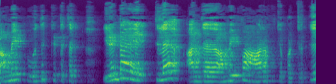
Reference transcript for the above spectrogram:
அமைப்பு வந்து கிட்டத்தட்ட இரண்டாயிரத்துல அந்த அமைப்பு ஆரம்பிக்கப்பட்டிருக்கு.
